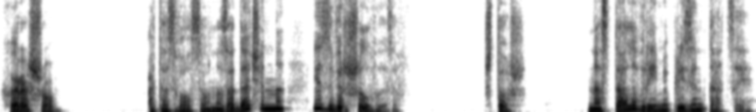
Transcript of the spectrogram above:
«Хорошо», — отозвался он озадаченно и завершил вызов. Что ж, настало время презентации.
